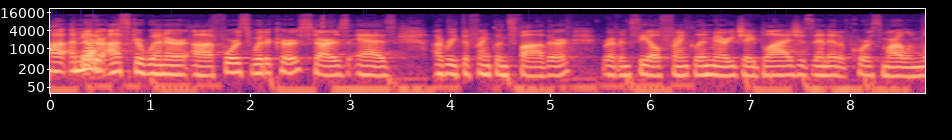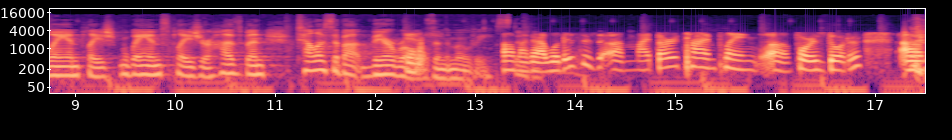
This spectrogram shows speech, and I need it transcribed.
Uh, another yeah. Oscar winner, uh, Forest Whitaker, stars as Aretha Franklin's father, Reverend C.L. Franklin. Mary J. Blige is in it. Of course, Marlon Wayans plays, Wayans plays your husband. Tell us about their roles yes. in the movie. Oh my God! Well, this is um, my third time playing uh, for his daughter. Um,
